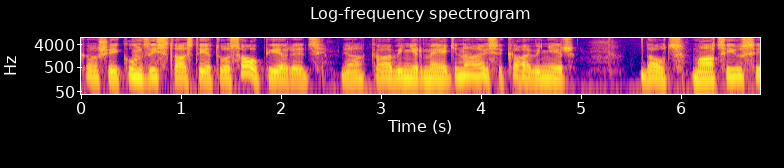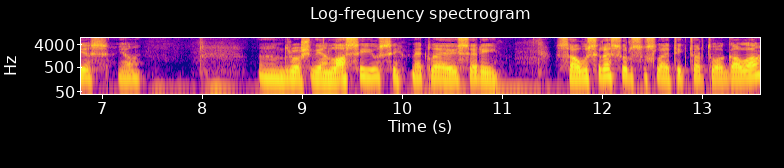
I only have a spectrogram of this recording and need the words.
kā šī kundze izstāstīja to savu pieredzi, jā, kā viņa ir mēģinājusi, kā viņa ir daudz mācījusies, jā, droši vien lasījusi, meklējusi arī savus resursus, lai tiktu ar to galā,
